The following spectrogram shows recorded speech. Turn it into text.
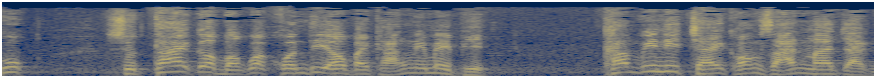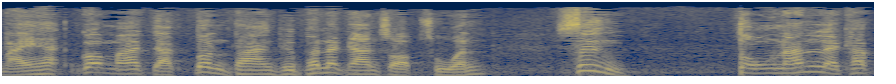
คุก สุดท้ายก็บอกว่าคนที่เอาไปขังนี่ไม่ผิดคำวินิจฉัยของศาลมาจากไหนฮะก็มาจากต้นทางคือพนักงานสอบสวน ซึ่งตรงนั้นแหละครับ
